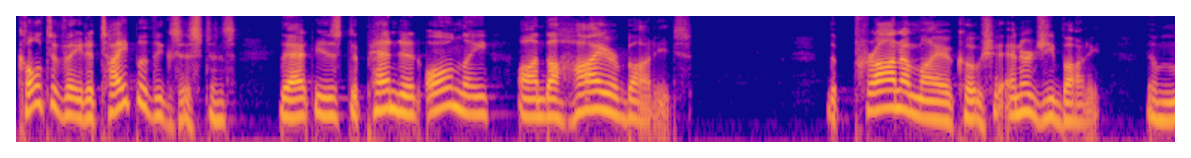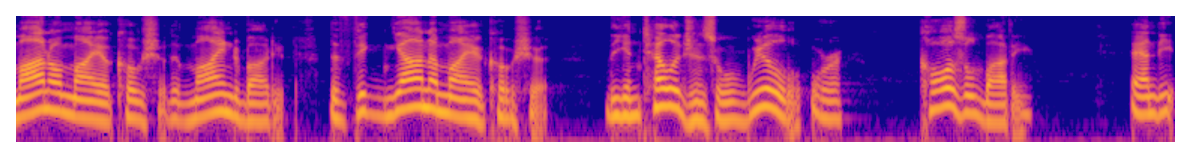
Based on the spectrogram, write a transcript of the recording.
cultivate a type of existence that is dependent only on the higher bodies. The pranamaya kosha, energy body, the manomaya kosha, the mind body, the vijnanamaya kosha, the intelligence or will or causal body, and the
